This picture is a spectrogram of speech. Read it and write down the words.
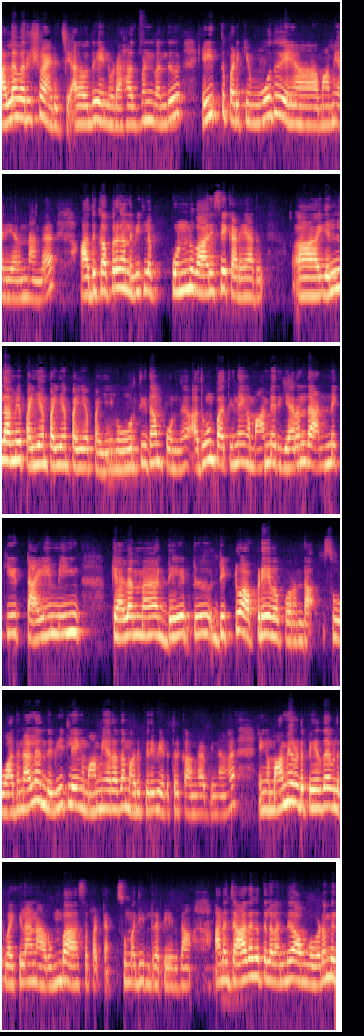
பல வருஷம் ஆயிடுச்சு. அதாவது என்னோட ஹஸ்பண்ட் வந்து எயித்து படிக்கும் போது என் மாமியார் இறந்தாங்க. அதுக்கப்புறம் அந்த வீட்டில் பொண்ணு வாரிசே கிடையாது. எல்லாமே பையன் பையன் பையன் பையன். இவள் ஒருத்தி தான் பொண்ணு. அதுவும் பார்த்தீங்கன்னா எங்கள் மாமியார் இறந்த அன்னைக்கு டைமிங் கிழமை டேட்டு டிக்டோ அப்படியே இவ பிறந்தா. ஸோ அதனால் அந்த வீட்டில் எங்கள் மாமியாராக தான் மறுபிறவி எடுத்திருக்காங்க அப்படின்னாங்க. எங்கள் மாமியாரோட பேர் தான் இவளுக்கு வைக்கலாம்னு நான் ரொம்ப ஆசைப்பட்டேன். சுமதின்ற பேர் தான். ஆனால் ஜாதகத்தில் வந்து அவங்க உடம்பு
